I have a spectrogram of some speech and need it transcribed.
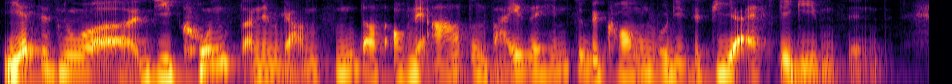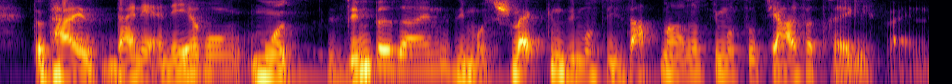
Jetzt ist nur die Kunst an dem Ganzen, das auf eine Art und Weise hinzubekommen, wo diese vier S gegeben sind. Das heißt, deine Ernährung muss simpel sein, sie muss schmecken, sie muss dich satt machen und sie muss sozial verträglich sein.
